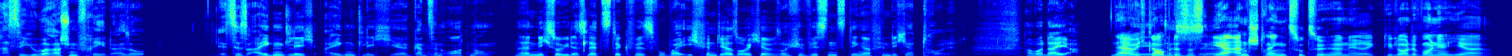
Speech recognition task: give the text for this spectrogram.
lass dich überraschen, Fred. Also, es ist eigentlich, eigentlich äh, ganz in Ordnung. Ne? Nicht so wie das letzte Quiz, wobei ich finde ja solche, solche Wissensdinger finde ich ja toll. Aber naja, Ja, aber ich Äh, glaube, das, das, ist äh, eher anstrengend zuzuhören, Erik. Die Leute wollen ja hier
